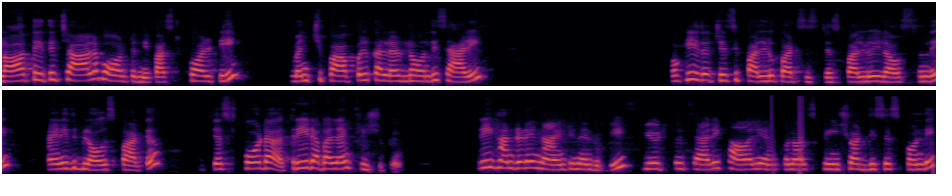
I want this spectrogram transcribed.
క్లాత్ అయితే చాలా బాగుంటుంది. ఫస్ట్ క్వాలిటీ. మంచి పర్పుల్ కలర్లో ఉంది శారీ. ఓకే ఇది వచ్చేసి పళ్ళు పార్ట్ సిస్టర్స్. పళ్ళు ఇలా వస్తుంది. అండ్ ఇది blouse part. Just four three double nine free shipping. Three hundred and ninety nine rupees. Beautiful sari కావాలి అనుకున్న స్క్రీన్ షాట్ తీసేసుకోండి.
